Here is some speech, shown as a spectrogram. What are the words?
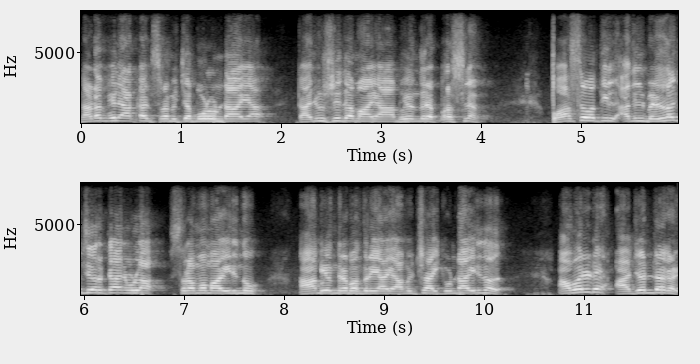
നടപ്പിലാക്കാൻ ശ്രമിച്ചപ്പോൾ ഉണ്ടായ കലുഷിതമായ ആഭ്യന്തര പ്രശ്നം. വാസ്തവത്തിൽ അതിൽ വെള്ളം ചേർക്കാനുള്ള ശ്രമമായിരുന്നു ആഭ്യന്തരമന്ത്രിയായ അമിത്ഷായ്ക്ക് ഉണ്ടായിരുന്നത്. അവരുടെ അജണ്ടകൾ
